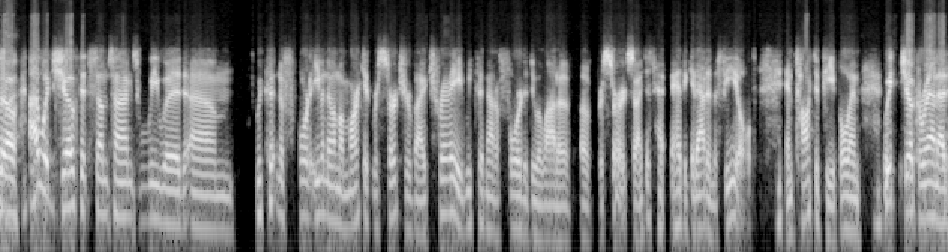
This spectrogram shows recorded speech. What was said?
So I would joke that sometimes we would. Um, we couldn't afford, even though I'm a market researcher by trade, we could not afford to do a lot of, of research. So I just had, had to get out in the field and talk to people. And we joke around. I'd,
